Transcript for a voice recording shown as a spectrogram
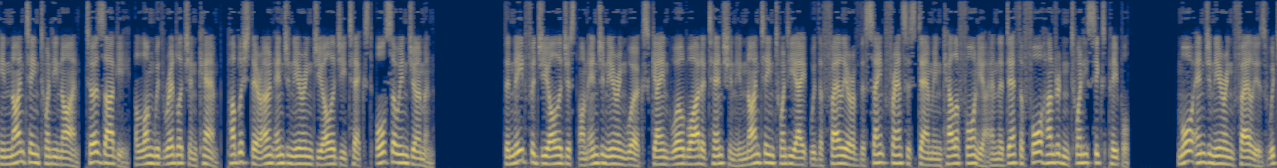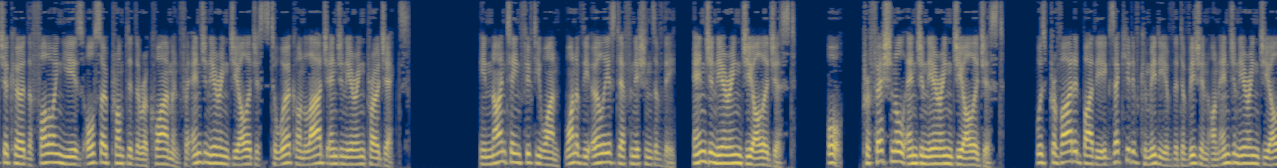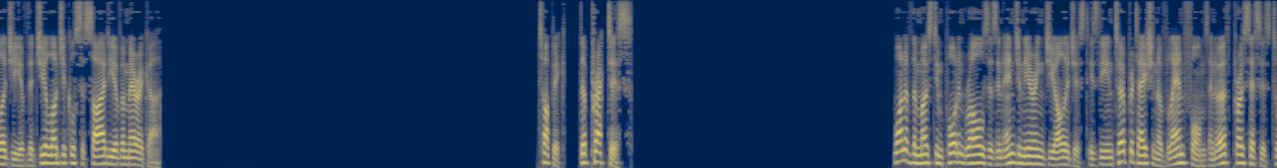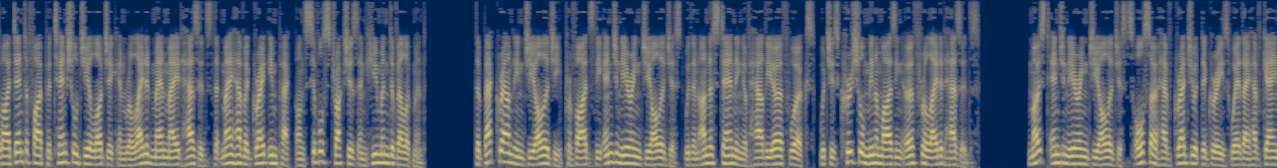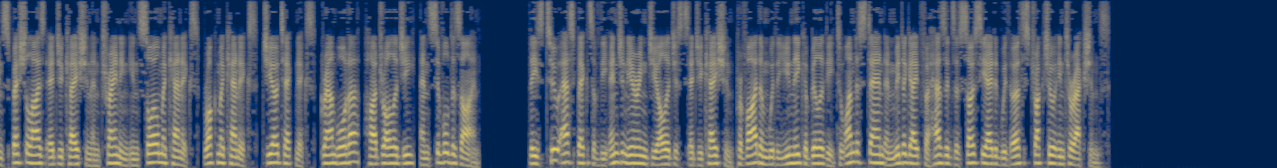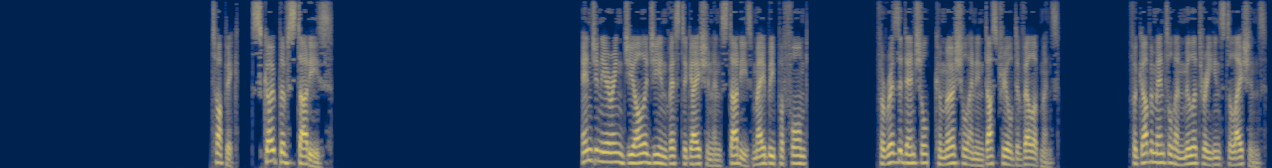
In 1929, Terzaghi, along with Redlich and Kampe, published their own engineering geology text also in German. The need for geologists on engineering works gained worldwide attention in 1928 with the failure of the St. Francis Dam in California and the death of 426 people. More engineering failures which occurred the following years also prompted the requirement for engineering geologists to work on large engineering projects. In 1951, one of the earliest definitions of the «engineering geologist» or «professional engineering geologist» was provided by the Executive Committee of the Division on Engineering Geology of the Geological Society of America. Topic: the practice One of the most important roles as an engineering geologist is the interpretation of landforms and earth processes to identify potential geologic and related man-made hazards that may have a great impact on civil structures and human development. The background in geology provides the engineering geologist with an understanding of how the Earth works, which is crucial minimizing Earth-related hazards. Most engineering geologists also have graduate degrees where they have gained specialized education and training in soil mechanics, rock mechanics, geotechnics, groundwater, hydrology, and civil design. These two aspects of the engineering geologist's education provide them with a unique ability to understand and mitigate for hazards associated with Earth structure interactions. Scope of studies Engineering geology investigation and studies may be performed for residential, commercial and industrial developments, For governmental and military installations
